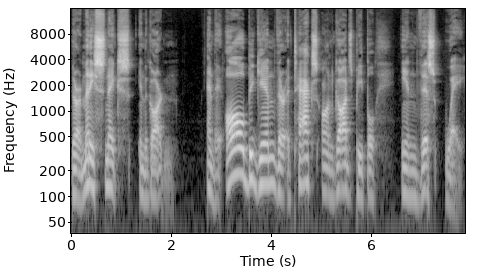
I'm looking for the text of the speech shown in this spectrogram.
there are many snakes in the garden, and they all begin their attacks on God's people in this way.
